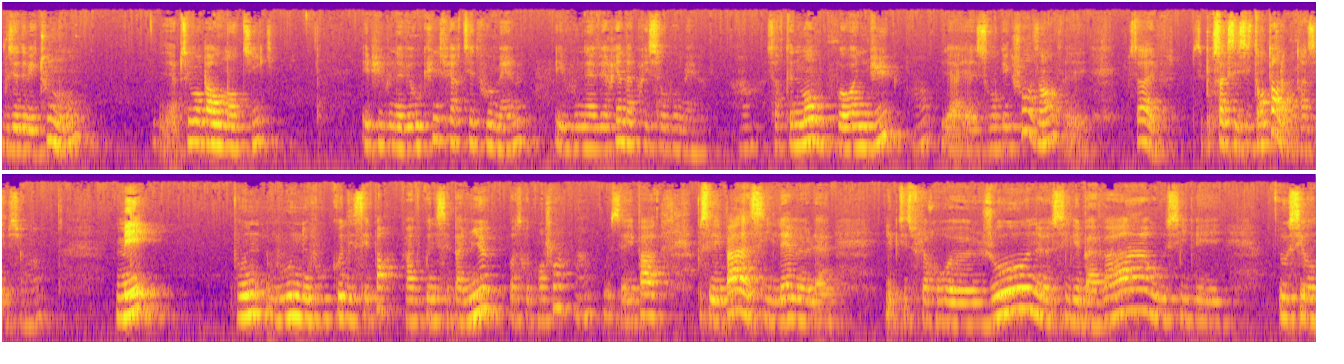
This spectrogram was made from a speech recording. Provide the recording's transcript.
vous êtes avec tout le monde, absolument pas romantique, et puis vous n'avez aucune fierté de vous-même, et vous n'avez rien appris sur vous-même. Hein. Certainement, vous pouvez avoir une vue, hein. il, y a, souvent quelque chose. Hein. C'est pour ça que c'est si tentant la contraception. Mais vous, ne vous connaissez pas. Enfin, vous ne connaissez pas mieux votre conjoint. Vous ne savez savez pas s'il aime les petites fleurs euh, jaunes, s'il est bavard, ou s'il est, ou si au,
